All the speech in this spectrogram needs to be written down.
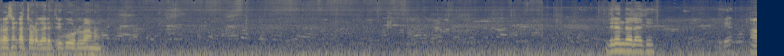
പ്രാവശ്യം കച്ചവടക്കാർ ഇത്തിരി കൂടുതലാണ്. ഇതിനെന്താ വില ഇത്? ആ.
